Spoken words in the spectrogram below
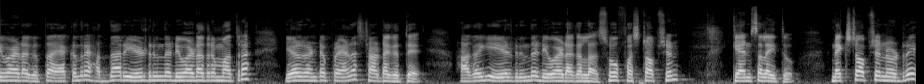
ಡಿವೈಡ್ ಆಗುತ್ತಾ? ಯಾಕಂದರೆ ಹದಿನಾರು ಏಳರಿಂದ ಡಿವೈಡ್ ಆದರೆ ಮಾತ್ರ ಏಳು ಗಂಟೆ ಪ್ರಯಾಣ ಸ್ಟಾರ್ಟ್ ಆಗುತ್ತೆ. ಹಾಗಾಗಿ ಏಳರಿಂದ ಡಿವೈಡ್ ಆಗಲ್ಲ. ಸೊ ಫಸ್ಟ್ ಆಪ್ಷನ್ ಕ್ಯಾನ್ಸಲ್ ಆಯಿತು. ನೆಕ್ಸ್ಟ್ ಆಪ್ಷನ್ ನೋಡಿರಿ,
